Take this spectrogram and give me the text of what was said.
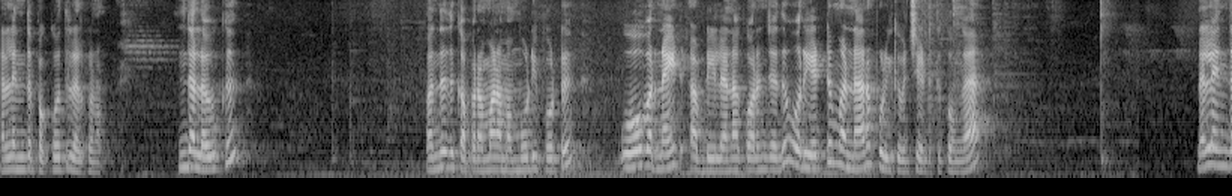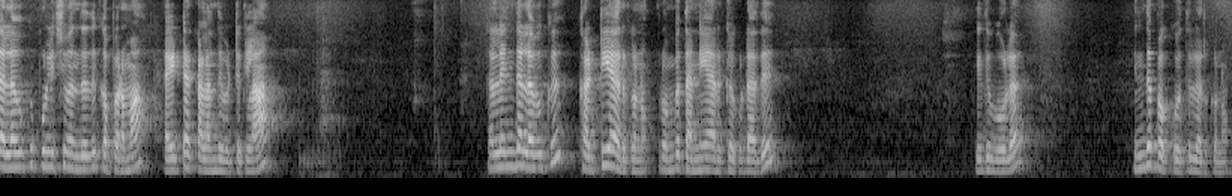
நல்லா இந்த பக்குவத்தில் இருக்கணும். இந்த அளவுக்கு வந்ததுக்கப்புறமா நம்ம மூடி போட்டு ஓவர் நைட் அப்படி இல்லைன்னா குறைஞ்சது ஒரு எட்டு மணி நேரம் புளிக்க வச்சு எடுத்துக்கோங்க. நல்லா இந்த அளவுக்கு புளிச்சு வந்ததுக்கப்புறமா லைட்டாக கலந்து விட்டுக்கலாம். நல்லா இந்த அளவுக்கு கட்டியாக இருக்கணும் ரொம்ப தண்ணியாக இருக்கக்கூடாது. இதுபோல் இந்த பக்குவத்தில் இருக்கணும்.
